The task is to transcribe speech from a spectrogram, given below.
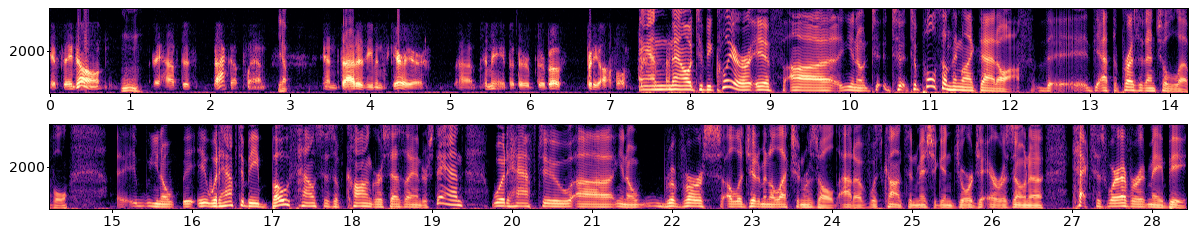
if they don't, they have this backup plan, Yep. and that is even scarier uh, to me. But they're they're both pretty awful. And now, to be clear, if uh, you know, to, to to pull something like that off the, at the presidential level, you know, it would have to be both houses of Congress, as I understand, would have to, uh, you know, reverse a legitimate election result out of Wisconsin, Michigan, Georgia, Arizona, Texas, wherever it may be.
